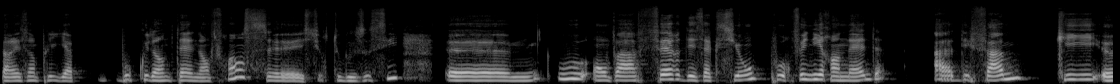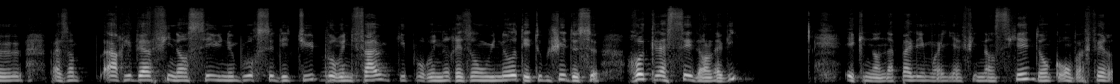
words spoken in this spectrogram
par exemple, il y a beaucoup d'antennes en France et sur Toulouse aussi, où on va faire des actions pour venir en aide à des femmes qui, euh, par exemple, arrivaient à financer une bourse d'études pour une femme qui, pour une raison ou une autre, est obligée de se reclasser dans la vie et qui n'en a pas les moyens financiers. Donc, on va faire,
